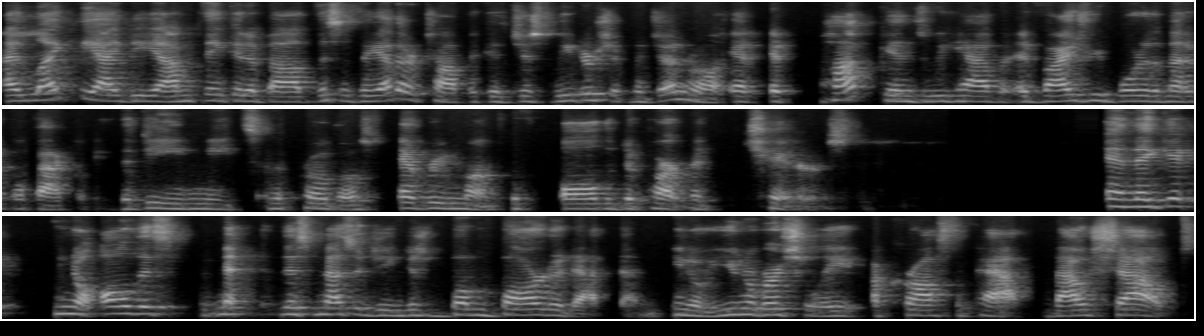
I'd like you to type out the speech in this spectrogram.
I like the idea. I'm thinking about this is the other topic is just leadership in general. At, at Hopkins, we have an advisory board of the medical faculty. The dean meets and the provost every month with all the department chairs and they get you know all this this messaging just bombarded at them you know universally across the path thou shalt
